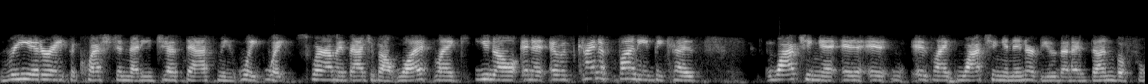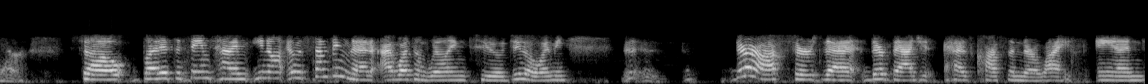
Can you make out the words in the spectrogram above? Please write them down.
reiterate the question that he just asked me. Wait, wait, swear on my badge about what? Like, you know, and it, it was kind of funny because watching it, it, it is like watching an interview that I've done before. So, but at the same time, you know, it was something that I wasn't willing to do. I mean, there are officers that their badge has cost them their life, and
